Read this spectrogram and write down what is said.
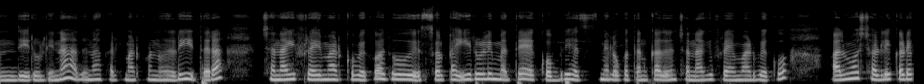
ಒಂದು ಈರುಳ್ಳಿನ ಅದನ್ನು ಕಟ್ ಮಾಡ್ಕೊಂಡು ನೋಡಿ, ಈ ಥರ ಚೆನ್ನಾಗಿ ಫ್ರೈ ಮಾಡ್ಕೋಬೇಕು. ಅದು ಸ್ವಲ್ಪ ಈರುಳ್ಳಿ ಮತ್ತು ಕೊಬ್ಬರಿ ಹಸಿದ ಮೇಲೆ ಹೋಗೋ ತನಕ ಅದನ್ನು ಚೆನ್ನಾಗಿ ಫ್ರೈ ಮಾಡಬೇಕು. ಆಲ್ಮೋಸ್ಟ್ ಹಳ್ಳಿ ಕಡೆ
